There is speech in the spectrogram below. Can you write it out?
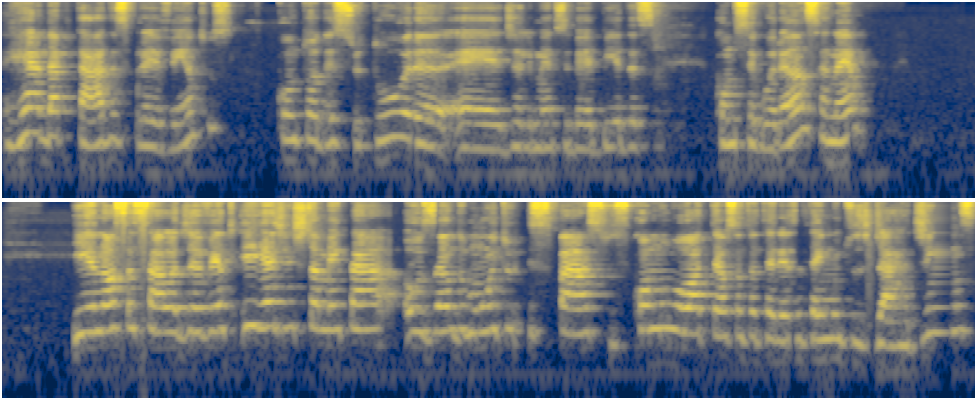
readaptadas para eventos, com toda a estrutura é, de alimentos e bebidas com segurança, né? E a nossa sala de evento, e a gente também está usando muito espaços. Como o Hotel Santa Teresa tem muitos jardins,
